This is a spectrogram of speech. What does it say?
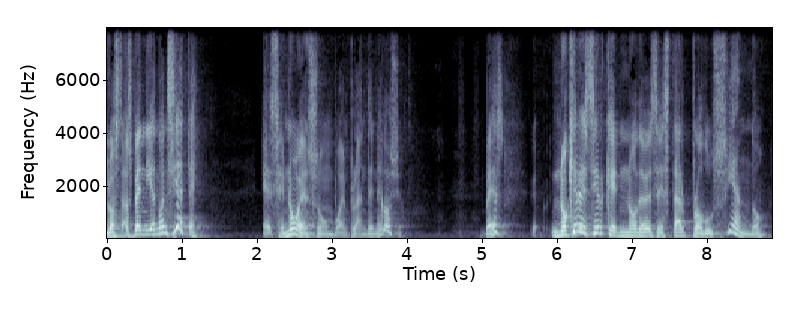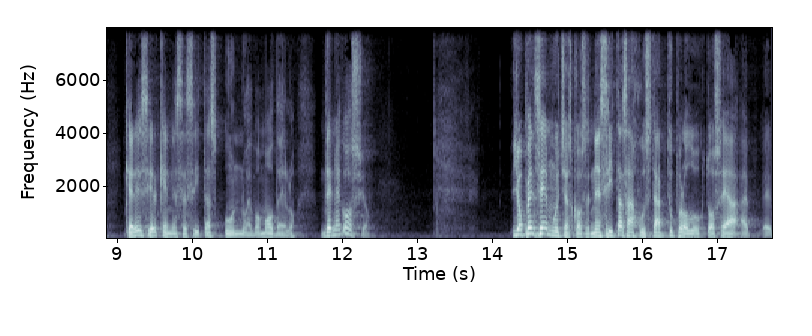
lo estás vendiendo en 7. Ese no es un buen plan de negocio. ¿Ves? No quiere decir que no debes de estar produciendo, quiere decir que necesitas un nuevo modelo de negocio. Yo pensé en muchas cosas. Necesitas ajustar tu producto, o sea, eh,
